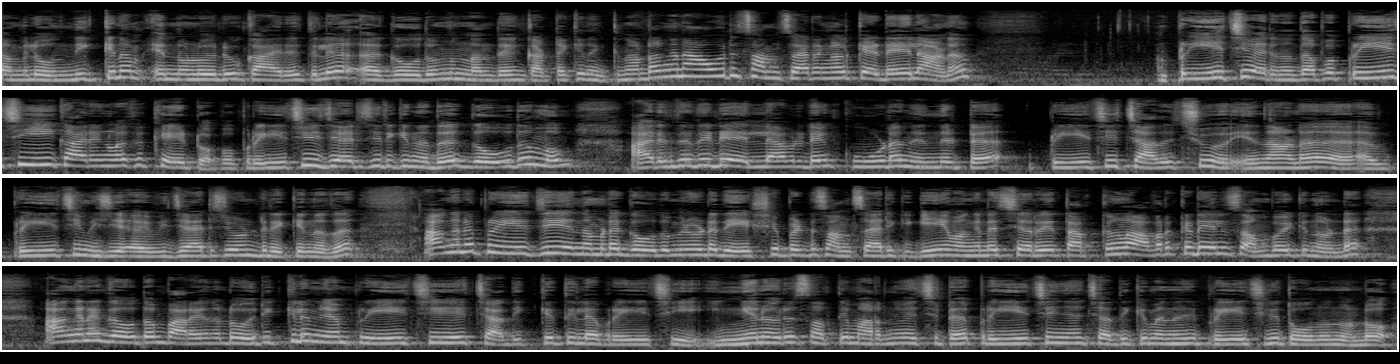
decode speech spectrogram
തമ്മിൽ ഒന്നിക്കണം എന്നുള്ളൊരു കാര്യത്തിൽ ഗൗതമും നന്ദയും കട്ടയ്ക്ക് നിൽക്കുന്നുണ്ട്. അങ്ങനെ ആ ഒരു സംസാരങ്ങൾക്കിടയിലാണ് പ്രിയേച്ചി വരുന്നത്. അപ്പൊ പ്രിയേച്ചി ഈ കാര്യങ്ങളൊക്കെ കേട്ടു. അപ്പൊ പ്രിയേച്ചി വിചാരിച്ചിരിക്കുന്നത് ഗൗതമും അരുന്ധതിയുടെ എല്ലാവരുടെയും കൂടെ നിന്നിട്ട് പ്രിയേച്ചി ചതിച്ചു എന്നാണ് പ്രിയേച്ചി വിചാ- വിചാരിച്ചുകൊണ്ടിരിക്കുന്നത്. അങ്ങനെ പ്രിയേച്ചി നമ്മുടെ ഗൗതമിനോട് ദേഷ്യപ്പെട്ട് സംസാരിക്കുകയും അങ്ങനെ ചെറിയ തർക്കങ്ങൾ അവർക്കിടയിൽ സംഭവിക്കുന്നുണ്ട്. അങ്ങനെ ഗൗതം പറയുന്നുണ്ട് ഒരിക്കലും ഞാൻ പ്രിയേച്ചിയെ ചതിക്കത്തില്ല പ്രിയേച്ചി. ഇങ്ങനെ ഒരു സത്യം അറിഞ്ഞു വെച്ചിട്ട് പ്രിയേച്ചി ഞാൻ ചതിക്കുമെന്ന് പ്രിയേച്ചിക്ക് തോന്നുന്നുണ്ടോ?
